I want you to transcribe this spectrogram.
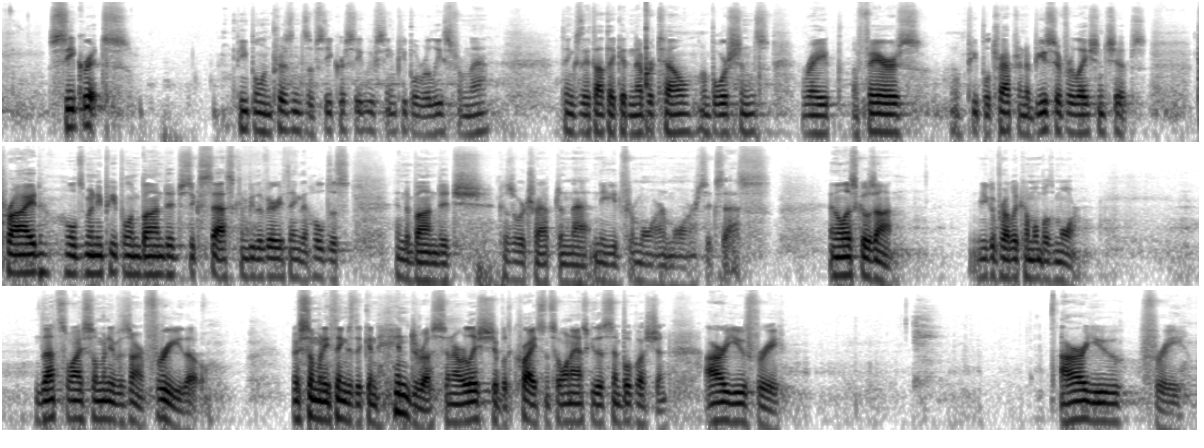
secrets, people in prisons of secrecy. We've seen people released from that things they thought they could never tell abortions, rape, affairs, people trapped in abusive relationships. Pride holds many people in bondage. Success can be the very thing that holds us into bondage because we're trapped in that need for more and more success. And the list goes on. You could probably come up with more. That's why so many of us aren't free, though. There's so many things that can hinder us in our relationship with Christ. And so I want to ask you this simple question Are you free? Are you free?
